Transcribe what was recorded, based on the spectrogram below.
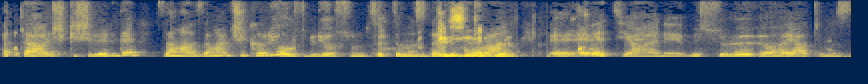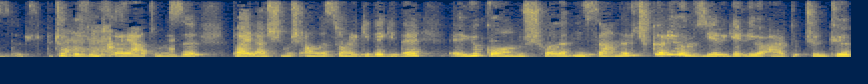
hatta kişileri de zaman zaman çıkarıyoruz biliyorsun. Sırtımızda Kesinlikle. olan. E, evet yani bir sürü e, hayatımız çok uzun süre hayatımızı paylaşmış ama sonra gide gide e, yük olmuş falan insanları çıkarıyoruz yeri geliyor artık. Çünkü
